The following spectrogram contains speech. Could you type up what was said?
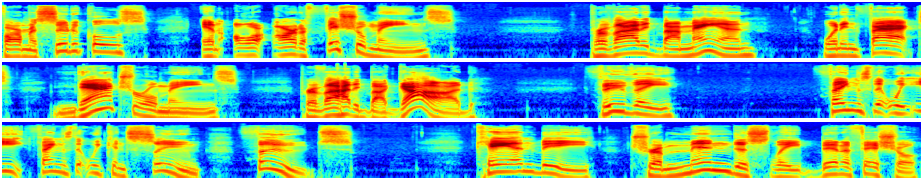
pharmaceuticals and are artificial means provided by man when in fact natural means provided by God through the things that we eat, things that we consume, foods can be tremendously beneficial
